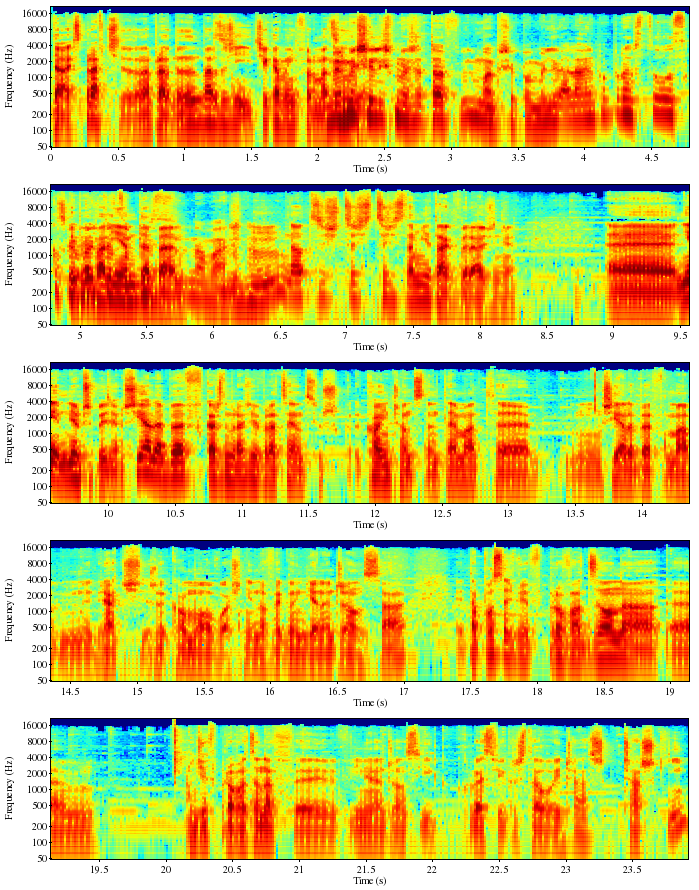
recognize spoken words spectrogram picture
Tak, sprawdźcie to, naprawdę, to bardzo cie- ciekawa informacja. My myśleliśmy, że to Filmweb się pomylił, ale oni po prostu skopiowali Skopiowali to, IMDb. pis- No właśnie. Mhm, no coś, coś, coś jest tam nie tak wyraźnie. E, nie, nie wiem, czy powiedziałem. Shia LaBeouf, w każdym razie wracając już, kończąc ten temat, e, mm, Shia LaBeouf ma mm, grać rzekomo właśnie nowego Indiana Jonesa. E, Ta postać będzie wprowadzona, em, będzie wprowadzona w, w Indiana Jones i Królestwie Kryształowej czas, Czaszki.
